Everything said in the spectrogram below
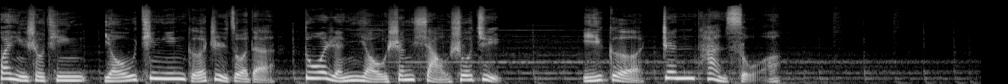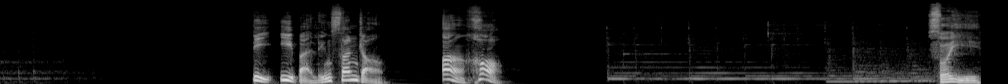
欢迎收听由听音阁制作的多人有声小说剧《一个侦探所》第一百零三章暗号。所以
